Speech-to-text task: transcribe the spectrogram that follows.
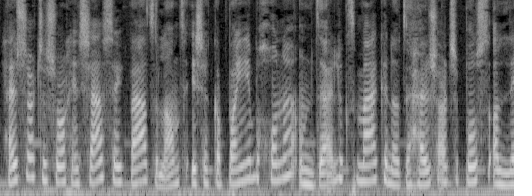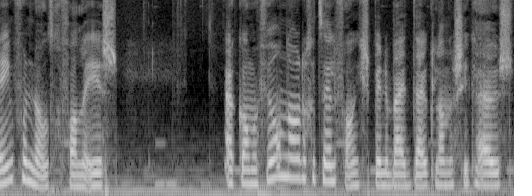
Huisartsenzorg in Zaanstreek Waterland is een campagne begonnen om duidelijk te maken dat de huisartsenpost alleen voor noodgevallen is. Er komen veel onnodige telefoontjes binnen bij het Duiklanderziekenhuis.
